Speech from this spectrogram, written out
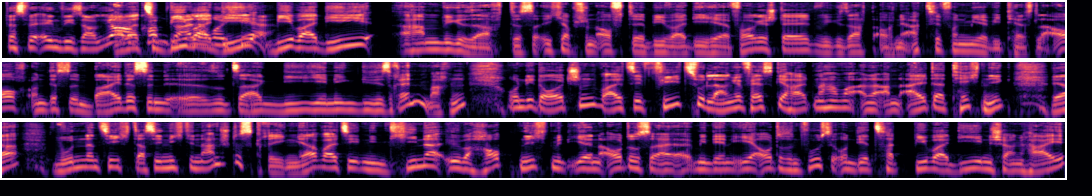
dass wir irgendwie sagen, ja, Aber zu kommt alle ruhig BYD. BYD haben, wie gesagt, das, ich habe schon oft äh, BYD hier vorgestellt, wie gesagt, auch eine Aktie von mir, wie Tesla auch. Und das sind beides sind äh, sozusagen diejenigen, die das Rennen machen. Und die Deutschen, weil sie viel zu lange festgehalten haben an, an alter Technik, ja, wundern sich, dass sie nicht den Anschluss kriegen, ja, weil sie in China überhaupt nicht mit ihren Autos, äh, mit ihren E-Autos in Fuß. Und jetzt hat BYD in Shanghai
